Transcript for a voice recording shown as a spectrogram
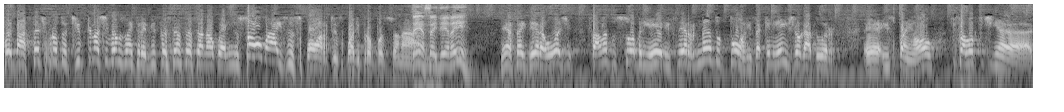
foi bastante produtivo, porque nós tivemos uma entrevista sensacional com o Elinho. Só o Mais Esportes pode proporcionar. Tem a saideira aí? Tem a saideira hoje falando sobre ele, Fernando Torres, aquele ex-jogador eh, espanhol, que falou que tinha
